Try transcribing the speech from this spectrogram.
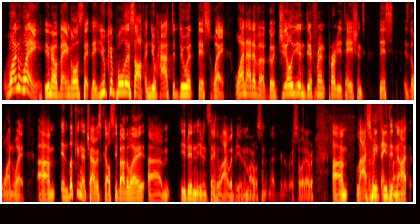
one way, you know, Bengals that, that you can pull this off, and you have to do it this way. One out of a gajillion different permutations. This is the one way. Um, in looking at Travis Kelce, by the way, um, you didn't even say who I would be in the Marvel Cinematic Universe or whatever. Um, last week he did not. It.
